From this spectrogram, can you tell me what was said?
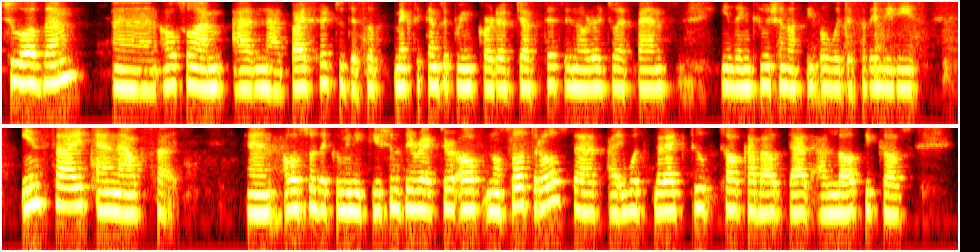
two of them and also I'm an advisor to the Mexican Supreme Court of Justice in order to advance in the inclusion of people with disabilities inside and outside. And also the communications director of Nosotros that I would like to talk about that a lot because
